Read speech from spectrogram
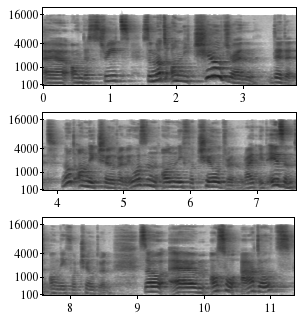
uh, on the streets, so not only children did it, not only children, it wasn't only for children, right? It isn't only for children. So um, also adults,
